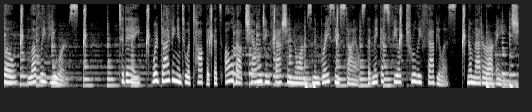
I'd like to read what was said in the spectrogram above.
Hello, lovely viewers. Today, we're diving into a topic that's all about challenging fashion norms and embracing styles that make us feel truly fabulous, no matter our age.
